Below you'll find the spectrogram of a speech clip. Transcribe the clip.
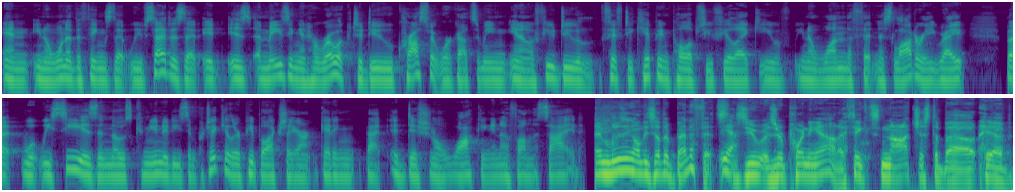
And, you know, one of the things that we've said is that it is amazing and heroic to do CrossFit workouts. I mean, you know, if you do 50 kipping pull ups, you feel like you've, you know, won the fitness lottery, right? But what we see is in those communities in particular, people actually aren't getting that additional walking enough on the side. And losing all these other benefits, Yeah. as, you, as you're pointing out. I think it's not just about, hey, I've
